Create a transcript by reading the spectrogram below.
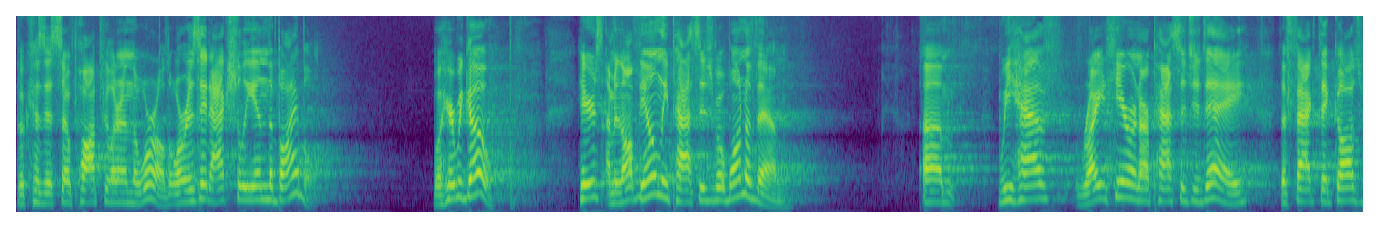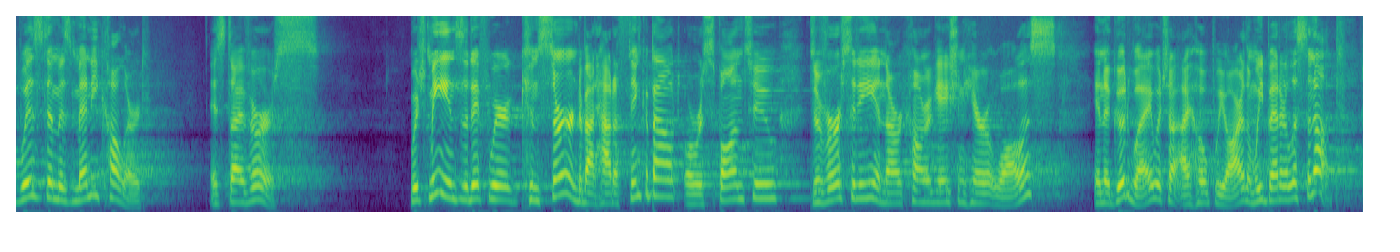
because it's so popular in the world? Or is it actually in the Bible? Well, here we go. Here's, I mean, not the only passage, but one of them. Um, we have right here in our passage today the fact that God's wisdom is many colored, it's diverse. Which means that if we're concerned about how to think about or respond to diversity in our congregation here at Wallace in a good way, which I hope we are, then we better listen up.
